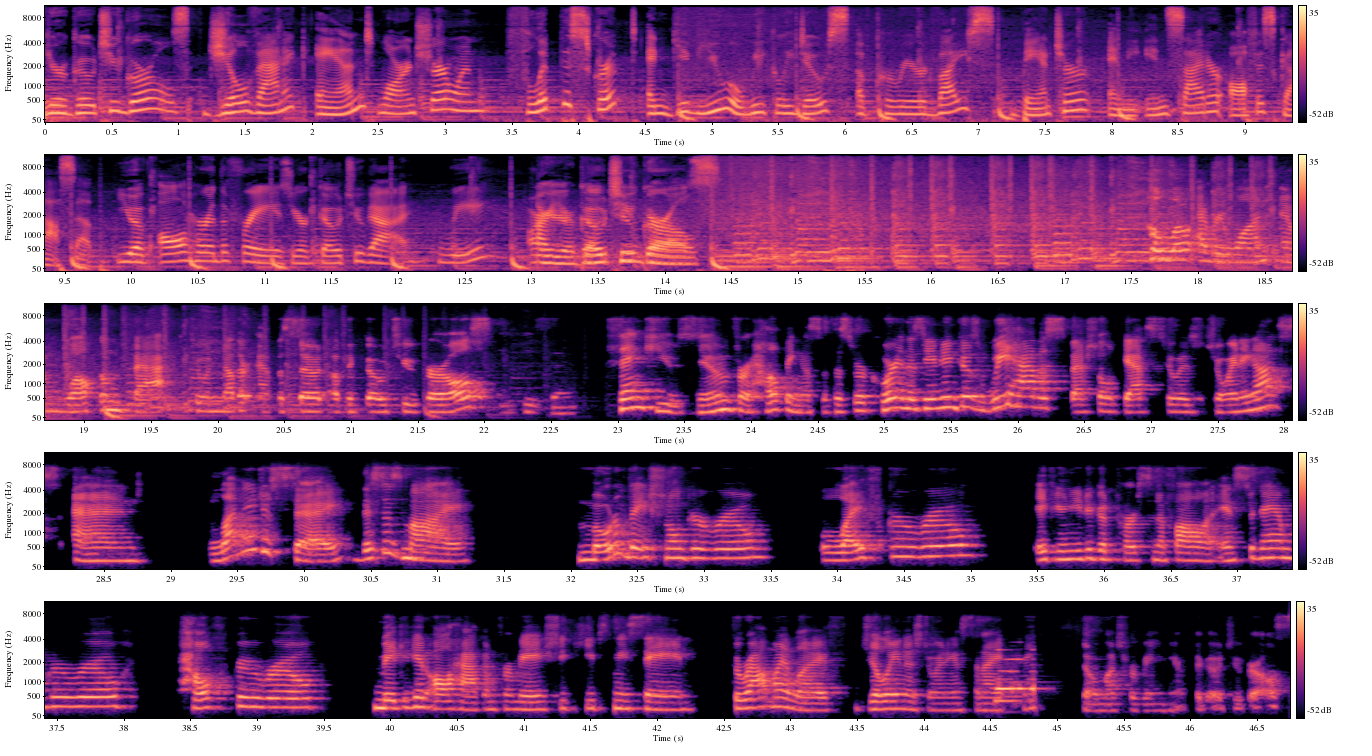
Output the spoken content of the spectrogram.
Your go to girls, Jill Vanek and Lauren Sherwin. flip the script and give you a weekly dose of career advice, banter, and the insider office gossip. You have all heard the phrase your go to guy. We are, Are your go to girls. Hello, everyone, and welcome back to another episode of the Go To Girls. Thank you, Zoom, for helping us with this recording this evening because we have a special guest who is joining us. And let me just say, this is my motivational guru, life guru. If you need a good person to follow on Instagram, guru, health guru, making it all happen for me. She keeps me sane throughout my life. Jillian is joining us tonight. Thank you so much for being here at the Go To Girls.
